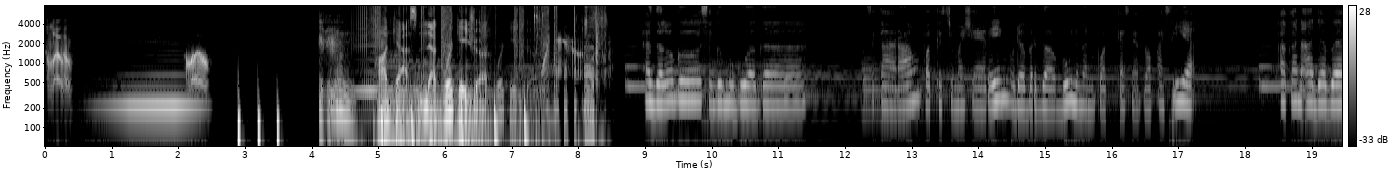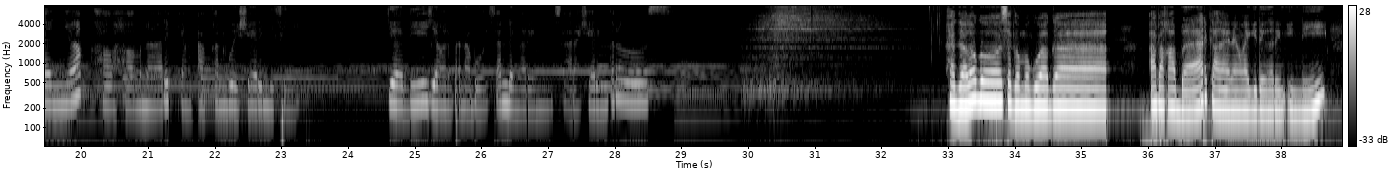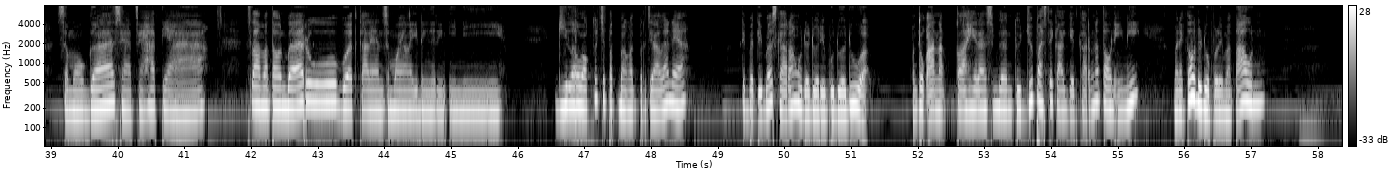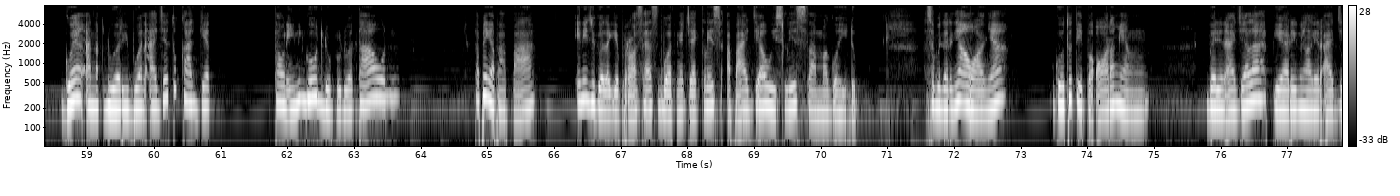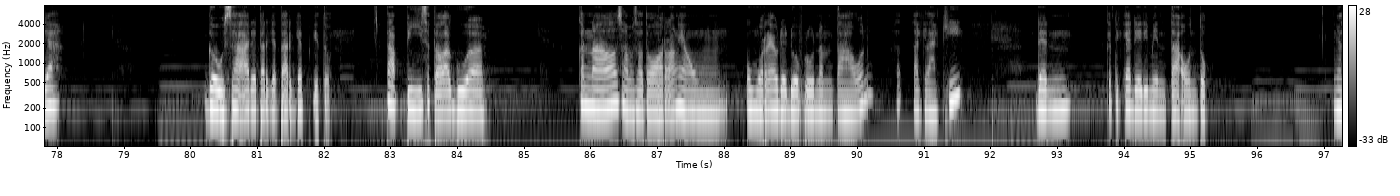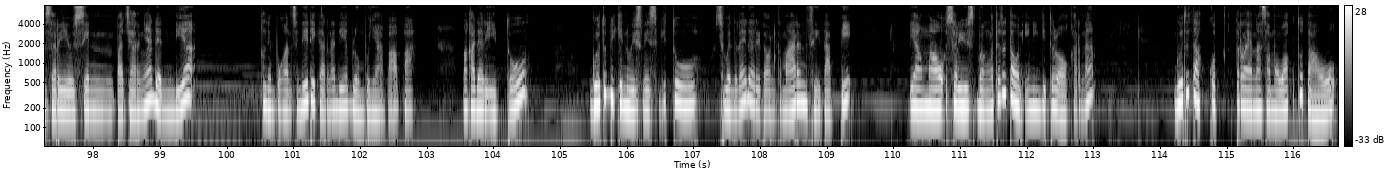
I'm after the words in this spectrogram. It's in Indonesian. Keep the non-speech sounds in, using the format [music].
Hello? Hello? [clears throat] Podcast Network Asia. Haga logo, segemu gua ga. Sekarang podcast cuma sharing udah bergabung dengan podcast Network Asia. Akan ada banyak hal-hal menarik yang akan gue sharing di sini. Jadi jangan pernah bosan dengerin Sarah sharing terus. Haga logo, segemu gua ga. Apa kabar kalian yang lagi dengerin ini? Semoga sehat-sehat ya. Selamat tahun baru buat kalian semua yang lagi dengerin ini. Gila waktu cepet banget berjalan ya. Tiba-tiba sekarang udah 2022. Untuk anak kelahiran 97 pasti kaget karena tahun ini mereka udah 25 tahun. Gue yang anak 2000-an aja tuh kaget. Tahun ini gue udah 22 tahun. Tapi gak apa-apa. Ini juga lagi proses buat ngechecklist apa aja wishlist selama gue hidup. Sebenarnya awalnya gue tuh tipe orang yang biarin aja lah, biarin ngalir aja. Gak usah ada target-target gitu. Tapi setelah gue kenal sama satu orang yang umurnya udah 26 tahun, laki-laki, dan ketika dia diminta untuk ngeseriusin pacarnya dan dia kelimpungan sendiri karena dia belum punya apa-apa. Maka dari itu, gue tuh bikin wishlist gitu. Sebenarnya dari tahun kemarin sih, tapi yang mau serius banget itu tahun ini gitu loh. Karena gue tuh takut terlena sama waktu tahu.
